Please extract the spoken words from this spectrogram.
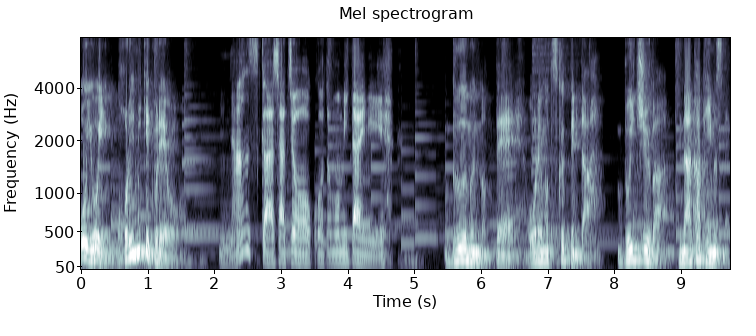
おいおい、これ見てくれよ。なんすか、社長、子供みたいに。ブームに乗って、俺も作ってみた。VTuber 中 P 娘。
